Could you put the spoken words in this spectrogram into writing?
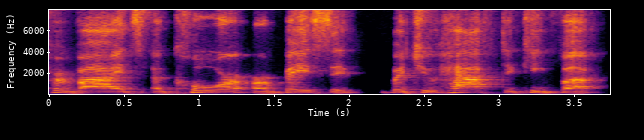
provides a core or basic, but you have to keep up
